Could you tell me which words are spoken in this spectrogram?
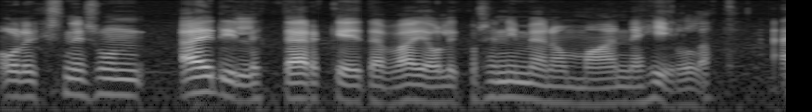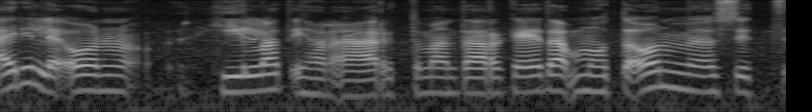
Oliko ne sun äidille tärkeitä vai oliko se nimenomaan ne hillat? Äidille on hillat ihan äärettömän tärkeitä, mutta on myös sit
